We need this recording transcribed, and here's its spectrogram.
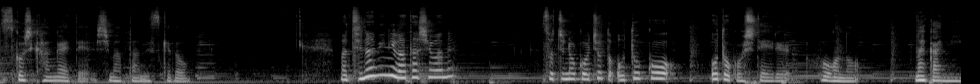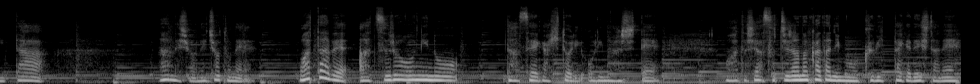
少し考えてしまったんですけど、まあ、ちなみに私はねそっちのこうちょっと男男している方の中にいた何でしょうねちょっとね渡部篤郎似の男性が一人おりまして私はそちらの方にも首ったけでしたね。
